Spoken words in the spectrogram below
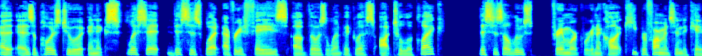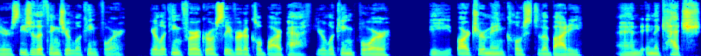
as, as opposed to an explicit, this is what every phase of those Olympic lifts ought to look like. This is a loose framework. We're going to call it key performance indicators. These are the things you're looking for. You're looking for a grossly vertical bar path. You're looking for the bar to remain close to the body. And in the catch,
